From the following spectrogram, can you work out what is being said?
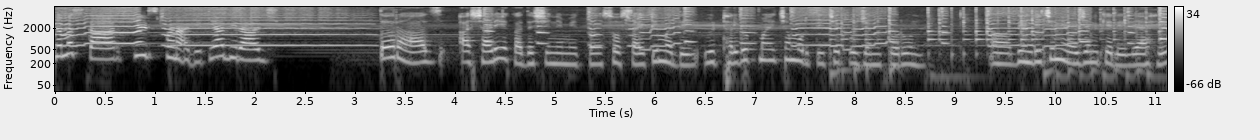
नमस्कार किड्स पण आदित्य आदिराज तर आज आषाढी एकादशीनिमित्त सोसायटीमध्ये विठ्ठल रुक्माईच्या मूर्तीचे पूजन करून दिंडीचे नियोजन केलेले आहे.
